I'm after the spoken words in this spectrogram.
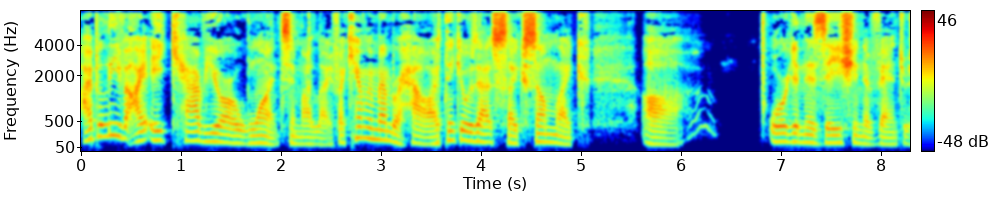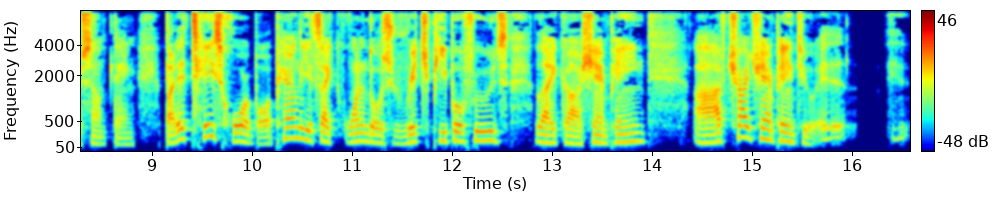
I believe I ate caviar once in my life. I can't remember how. I think it was at like some like, uh, organization event or something, but it tastes horrible. Apparently it's like one of those rich people foods like, uh, champagne. Uh, I've tried champagne too. It, it,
